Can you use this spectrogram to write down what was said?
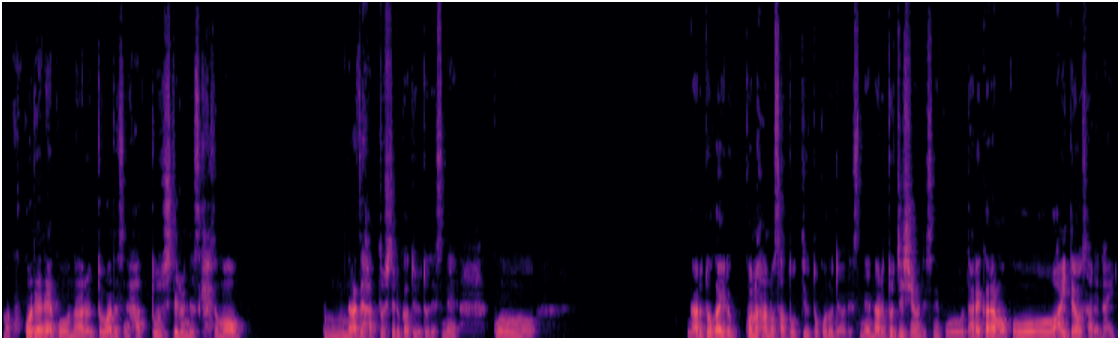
まあ、ここでね、こう、ナルトはですね、ハッとしてるんですけれども、うん、なぜハッとしてるかというとですね、こう、ナルトがいる木の葉の里っていうところではですねナルト自身はですねこう誰からもこう相手をされない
